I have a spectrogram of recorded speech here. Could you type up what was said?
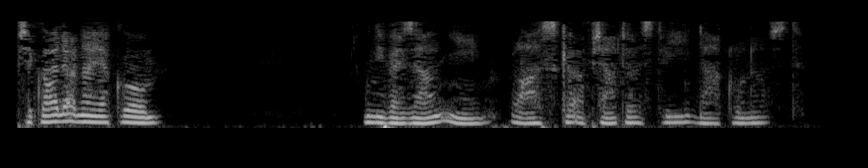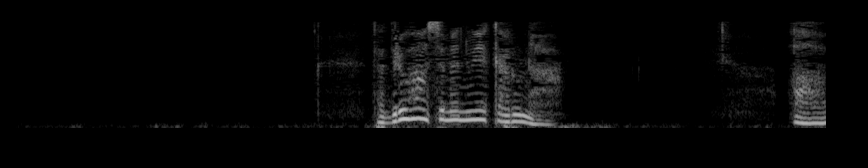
překládána jako univerzální láska a přátelství, náklonost. Ta druhá se jmenuje karuna. A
